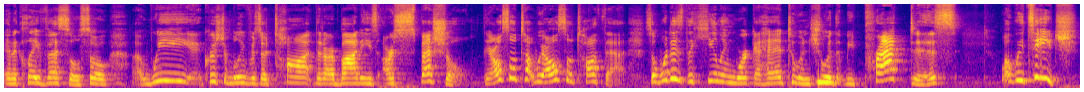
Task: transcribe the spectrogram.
in a clay vessel. So uh, we Christian believers are taught that our bodies are special. They're also taught. We're also taught that. So what is the healing work ahead to ensure that we practice what we teach?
